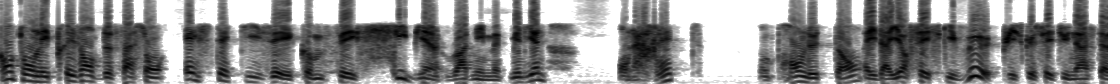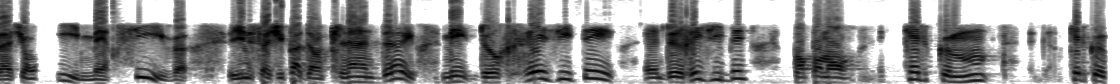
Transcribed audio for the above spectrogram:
quand on les présente de façon esthétisée comme fait si bien Rodney McMillian, on arrête on prend le temps, et d'ailleurs c'est ce qu'il veut, puisque c'est une installation immersive. Il ne s'agit pas d'un clin d'œil, mais de résider, euh, de résider pendant quelques, quelques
